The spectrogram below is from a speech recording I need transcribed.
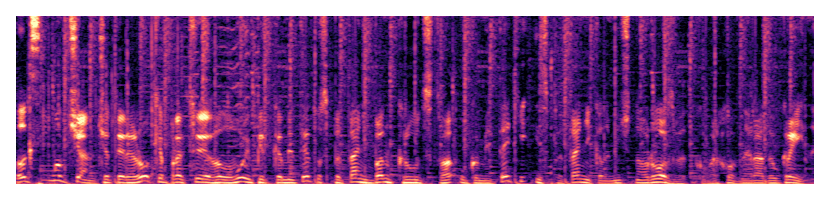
Олексій Мовчан 4 роки працює головою підкомітету з питань банкрутства у комітеті із питань економічного розвитку Верховної Ради України.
